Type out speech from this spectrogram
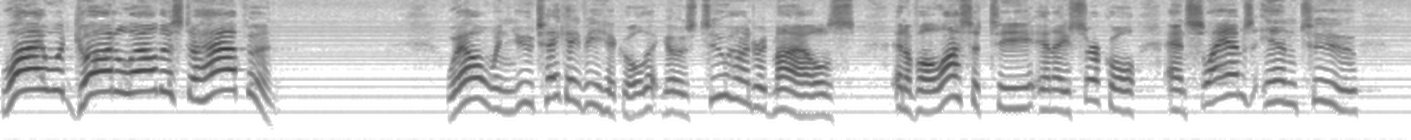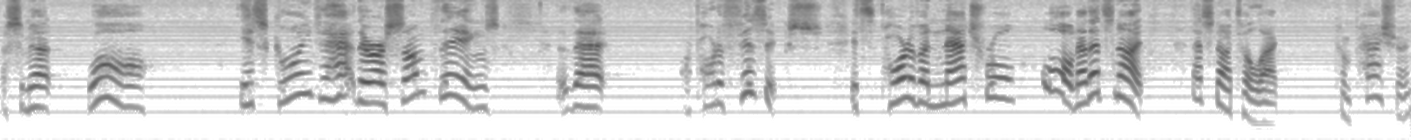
Why would God allow this to happen? Well, when you take a vehicle that goes 200 miles in a velocity in a circle and slams into a cement wall, it's going to have, there are some things that are part of physics. It's part of a natural law. Now that's not, that's not to lack compassion,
